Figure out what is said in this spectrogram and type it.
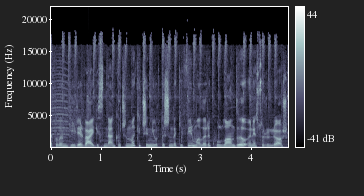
Apple'ın gelir vergisinden kaçınmak için yurt dışındaki firmaları kullandığı öne sürülüyor.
